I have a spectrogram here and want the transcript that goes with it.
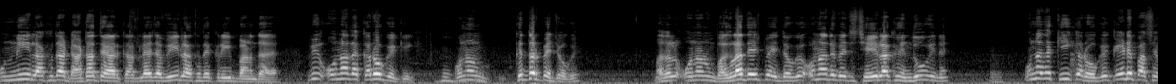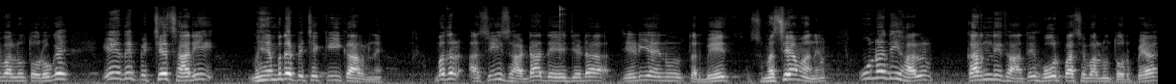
19 ਲੱਖ ਦਾ ਡਾਟਾ ਤਿਆਰ ਕਰ ਲਿਆ ਜਾਂ 20 ਲੱਖ ਦੇ ਕਰੀਬ ਬਣਦਾ ਹੈ, ਵੀ ਉਹਨਾਂ ਦਾ ਕਰੋਗੇ ਕੀ? ਉਹਨਾਂ ਨੂੰ ਕਿੱਧਰ ਭੇਜੋਗੇ? ਮਤਲਬ ਉਹਨਾਂ ਨੂੰ ਬੰਗਲਾਦੇਸ਼ ਭੇਜ ਦੋਗੇ ਉਹਨਾਂ ਦੇ ਵਿੱਚ 6 ਲੱਖ ਹਿੰਦੂ ਵੀ ਨੇ। ਉਹਨਾਂ ਦਾ ਕੀ ਕਰੋਗੇ? ਕਿਹੜੇ ਪਾਸੇ ਵੱਲ ਨੂੰ ਤੋਰੋਗੇ? ਇਹਦੇ ਪਿੱਛੇ ਸਾਰੀ ਮੁਹਿੰਮ ਦੇ ਪਿੱਛੇ ਕੀ ਕਾਰਨ ਨੇ? ਮਤਲਬ ਅਸੀਂ ਸਾਡਾ ਦੇਸ਼ ਜਿਹੜਾ, ਜਿਹੜੀਆਂ ਇਹਨੂੰ ਤਰਬੇਜ ਸਮੱਸਿਆਵਾਂ ਨੇ, ਉਹਨਾਂ ਦੀ ਹੱਲ ਕਰਨ ਦੀ ਥਾਂ ਤੇ ਹੋਰ ਪਾਸੇ ਵੱਲ ਨੂੰ ਤੁਰ ਪਿਆ।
